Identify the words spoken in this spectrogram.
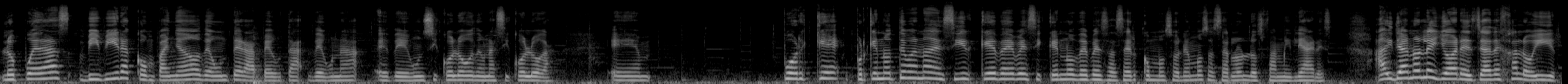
lo puedas vivir acompañado de un terapeuta, de, una, eh, de un psicólogo, de una psicóloga. Em, ¿Por qué? Porque no te van a decir qué debes y qué no debes hacer como solemos hacerlo los familiares. Ay, ya no le llores, ya déjalo ir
